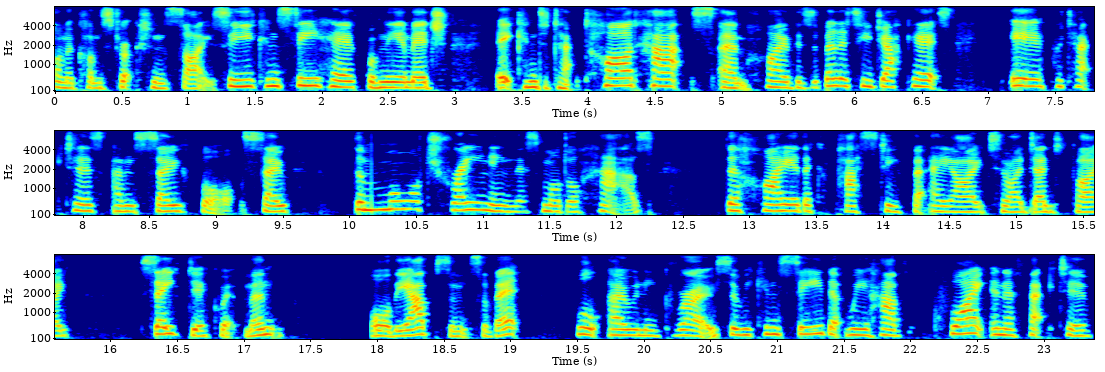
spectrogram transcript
on a construction site. So you can see here from the image, it can detect hard hats, um, high visibility jackets, ear protectors, and so forth. So the more training this model has, the higher the capacity for AI to identify safety equipment or the absence of it will only grow. So we can see that we have quite an effective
